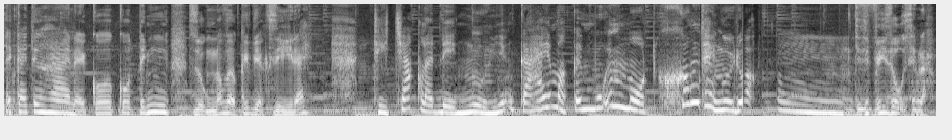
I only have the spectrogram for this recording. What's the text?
Thế cái thứ hai này cô cô tính dùng nó vào cái việc gì đấy? Thì chắc là để ngửi những cái mà cái mũi một không thể ngửi được. Uhm, thì ví dụ xem nào.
